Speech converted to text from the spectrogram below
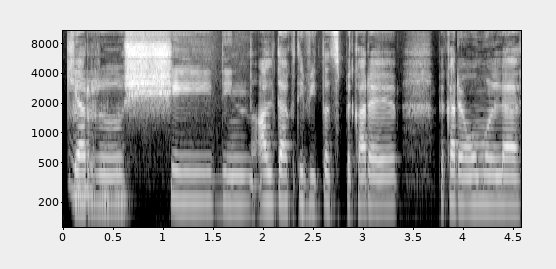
chiar mm-hmm. și din alte activități pe care, pe care omul le-a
